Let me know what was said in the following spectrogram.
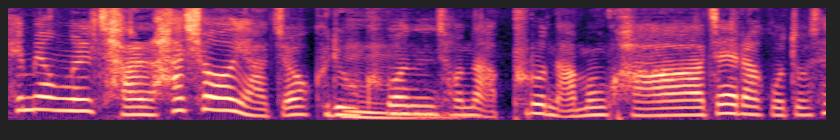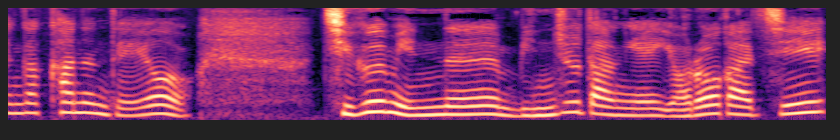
해명을 잘 하셔야죠. 그리고 음. 그거는 저는 앞으로 남은 과제라고도 생각하는데요. 지금 있는 민주당의 여러 가지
